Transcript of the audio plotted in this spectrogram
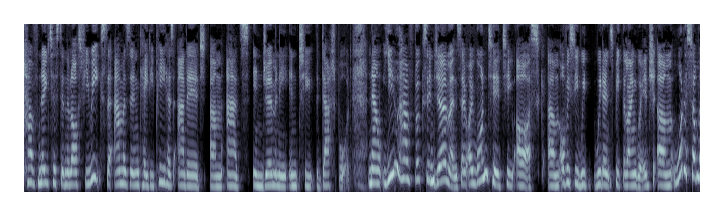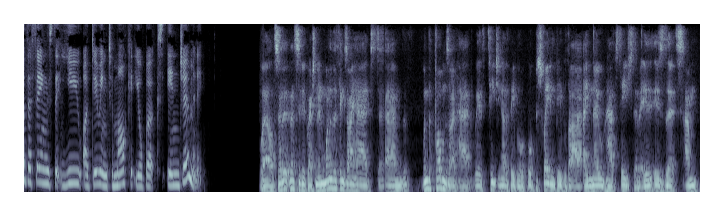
have noticed in the last few weeks that Amazon KDP has added um, ads in Germany into the dashboard. Now, you have books in German, so I want wanted to ask um, obviously, we, we don't speak the language. Um, what are some of the things that you are doing to market your books in Germany? Well, so that's a good question. And one of the things I had, um, one of the problems I've had with teaching other people or persuading people that I know how to teach them is, is that um,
